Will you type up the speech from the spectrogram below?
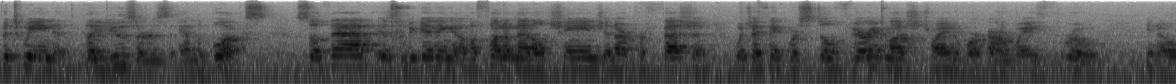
between the users and the books. So that is the beginning of a fundamental change in our profession, which I think we're still very much trying to work our way through, you know,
